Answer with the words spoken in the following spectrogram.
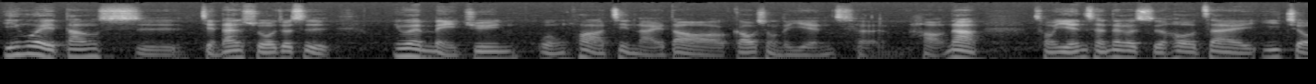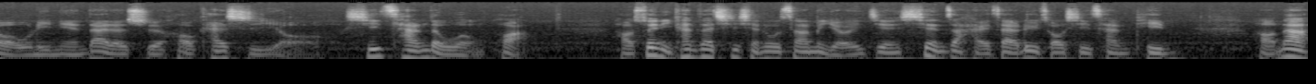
因为当时简单说，就是因为美军文化进来到高雄的盐城。好，那从盐城那个时候，在一九五零年代的时候，开始有西餐的文化。好，所以你看，在七贤路上面有一间现在还在绿洲西餐厅。好，那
